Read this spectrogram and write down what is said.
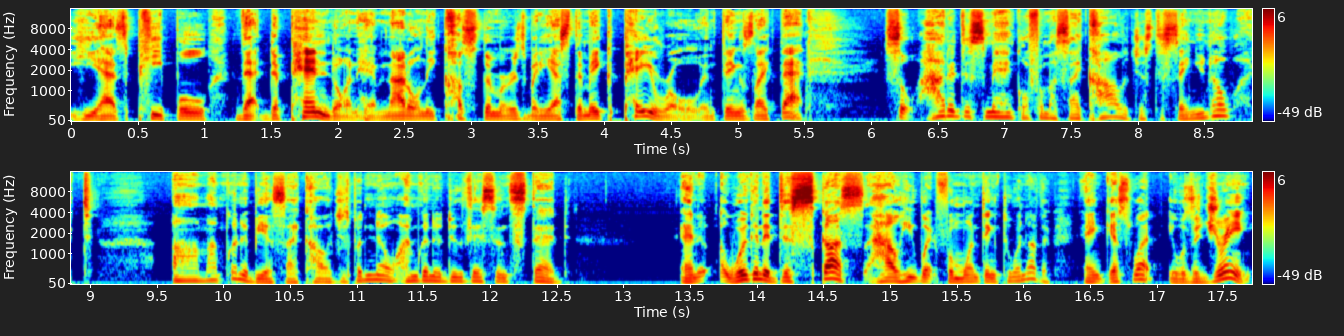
he has people that depend on him, not only customers, but he has to make payroll and things like that. So how did this man go from a psychologist to saying, you know what? um, I'm going to be a psychologist, but no, I'm going to do this instead. And we're going to discuss how he went from one thing to another. And guess what? It was a dream.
